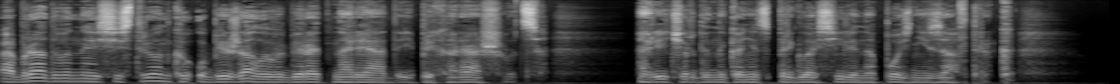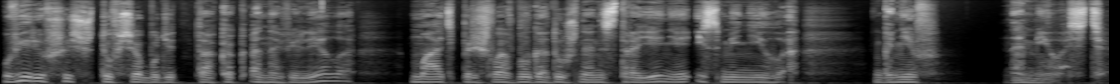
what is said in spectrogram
Обрадованная сестренка убежала выбирать наряды и прихорашиваться, а Ричарда, наконец, пригласили на поздний завтрак — Уверившись, что все будет так, как она велела, мать пришла в благодушное настроение и сменила гнев на милость.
